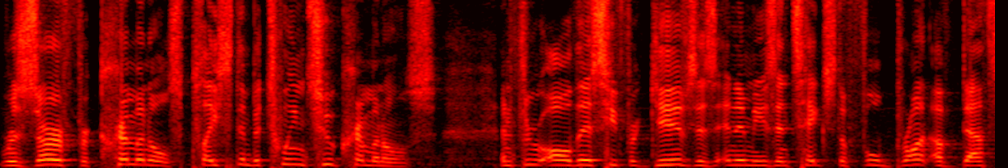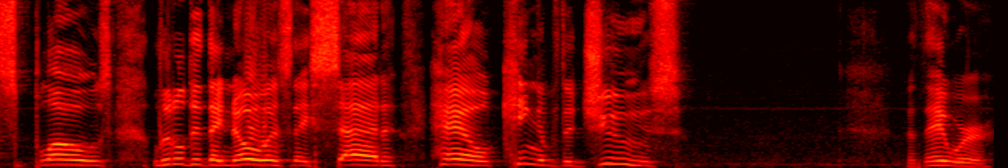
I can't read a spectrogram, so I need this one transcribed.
reserved for criminals, placed in between two criminals. And through all this, he forgives his enemies and takes the full brunt of death's blows. Little did they know as they said, Hail, King of the Jews, that they were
